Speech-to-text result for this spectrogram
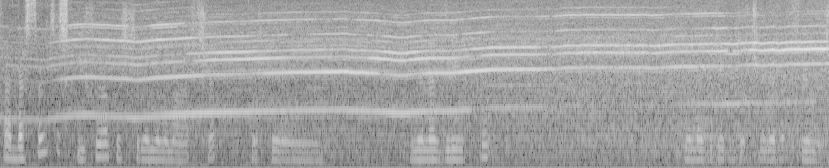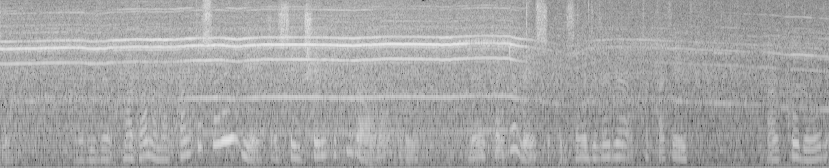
fa abbastanza schifo la questione monomarcia perché non ha grip. Non ha grip d'accelerazione cioè, madonna ma quanto sono indietro? 600 km deve carga adesso pensavo di averli attaccati al codone.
